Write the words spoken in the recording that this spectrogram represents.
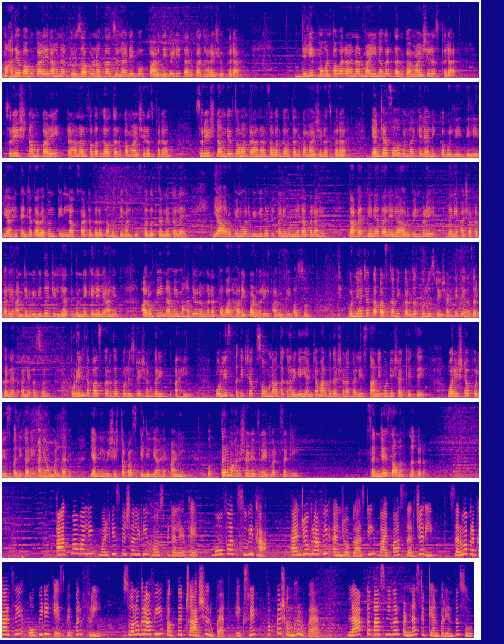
महादेव बाबू काळे राहणार तुळजापूर नाका जुना डेपो पारधीपेढी तालुका धाराशिव फरार. दिलीप मोहन पवार राहणार माळीनगर तालुका माळशिरस फरार. सुरेश नामू काळे राहणार सवतगाव तालुका माळशिरस फरार. सुरेश नामदेव चव्हाण राहणार सवदगाव तालुका माळशिरस फरार. यांच्यासह गुन्हा केल्याने कबुली दिलेली आहे. त्यांच्या ताब्यातून तीन लाख साठ हजाराचा मुद्देमाल हस्तगत करण्यात आला आहे या आरोपींवर विविध ठिकाणी गुन्हे दाखल आहेत. ताब्यात घेण्यात आलेल्या आरोपींकडे त्यांनी अशा प्रकारे आणखीन विविध जिल्ह्यात गुन्हे केलेले आहेत. आरोपी नामे महादेव रंगनाथ पवार हा रेकॉर्डवरील आरोपी असून गुन्ह्याच्या तपासकामी कर्जत पोलीस स्टेशन येथे हजर करण्यात आले असून पुढील तपास कर्जत पोलीस स्टेशन करीत आहे. पोलीस अधीक्षक सोमनाथ घारगे यांच्या मार्गदर्शनाखाली स्थानिक गुन्हे शाखेचे वरिष्ठ पोलीस अधिकारी आणि अंमलदार यांनी विशेष तपास केलेली आहे आणि उत्तर महाराष्ट्र न्यूज नेटवर्कसाठी Sanjay Sawant Nagar. Atma Malik multi speciality hospital येथे मोफत सुविधा अँजिओग्राफी अँजिओप्लास्टी बायपास सर्जरी सर्व प्रकारचे OPD case paper free. Sonography फक्त चारशे रुपयात एक्स रे फक्त शंभर रुपयात. लॅब तपासणीवर पन्नास टक्क्यांपर्यंत सूट.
